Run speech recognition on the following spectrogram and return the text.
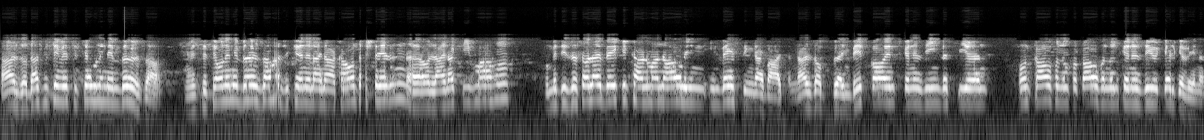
Also, das ist Investitionen in den Börse. Investitionen in Börse, Sie können einen Account erstellen, äh, online aktiv machen. Und mit dieser Online-Banking kann man auch in Investing arbeiten. Also beim Bitcoins können Sie investieren und kaufen und verkaufen und können Sie Geld gewinnen.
